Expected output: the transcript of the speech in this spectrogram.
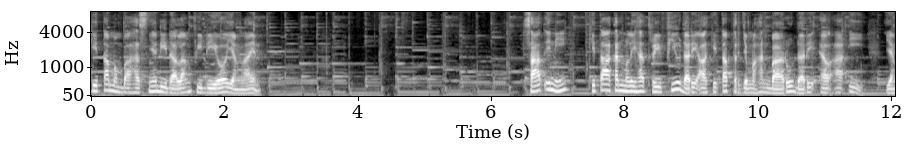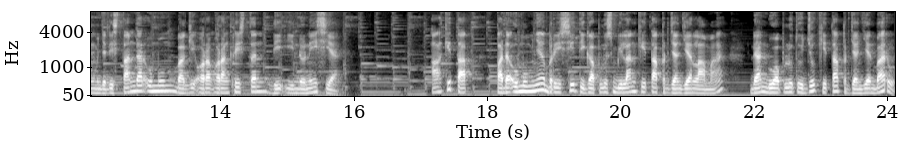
kita membahasnya di dalam video yang lain. Saat ini, kita akan melihat review dari Alkitab terjemahan baru dari LAI yang menjadi standar umum bagi orang-orang Kristen di Indonesia. Alkitab pada umumnya berisi 39 kitab perjanjian lama dan 27 kitab perjanjian baru.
